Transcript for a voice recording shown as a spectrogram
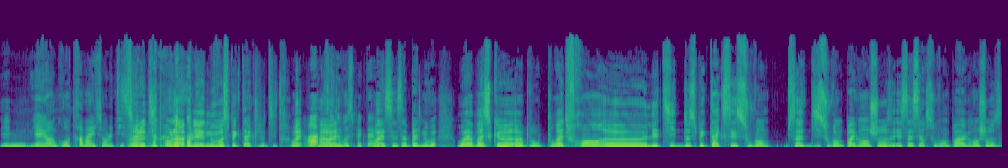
Il y, a une- il y a eu un gros travail sur le titre. Sur le titre, on l'a appelé Nouveau spectacle, le titre. Ouais, Ah, c'est ouais. nouveau spectacle. Ouais, ça s'appelle Nouveau. Ouais, parce que euh, pour, pour être franc, euh, les titres de spectacle, c'est souvent, ça dit souvent pas grand chose et ça sert souvent pas à grand chose.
